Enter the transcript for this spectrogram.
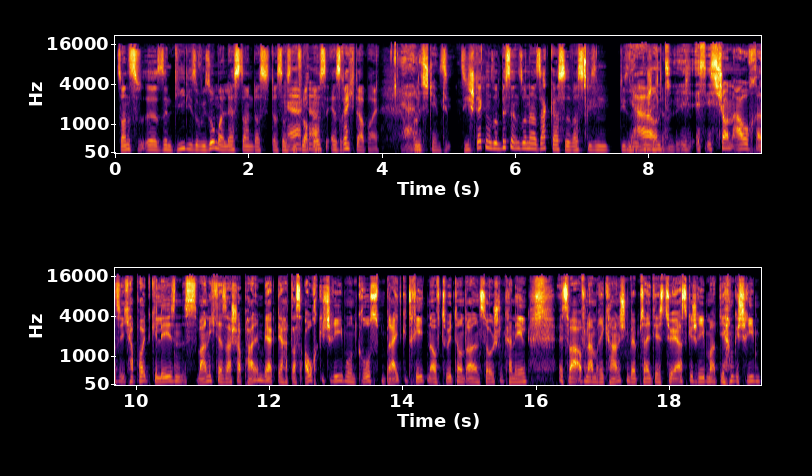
Sonst äh, sind die, die sowieso mal lästern, dass, dass das ja, ein Flop klar. ist, erst recht dabei. Ja, und das stimmt. Sie, sie, stecken so ein bisschen in so einer Sackgasse, was diesen, diesen Ja, und angeht. es ist schon auch, also ich habe heute gelesen, es war nicht der Sascha Pallenberg, der hat das auch geschrieben und groß und breit getreten auf Twitter und allen Social-Kanälen. Es war auf einer amerikanischen Website, die es zuerst geschrieben hat. Die haben geschrieben,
